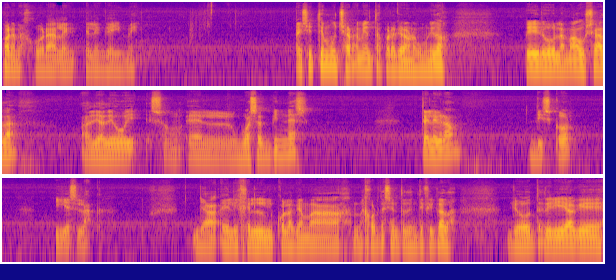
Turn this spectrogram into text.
para mejorar el engagement existen muchas herramientas para crear una comunidad, pero la más usada a día de hoy son el WhatsApp Business, Telegram, Discord y Slack. Ya elige el, con la que más mejor te sientes identificada. Yo te diría que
